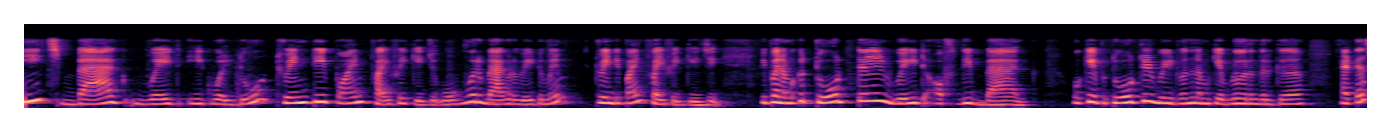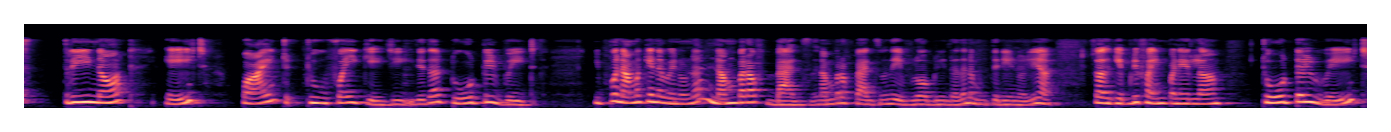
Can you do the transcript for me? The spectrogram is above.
each bag weight equal to twenty point five five kg ஒவ்வொரு பேக்கோட வெயிட்டுமே twenty point five five kg இப்போ நமக்கு total weight of the bag okay இப்போ டோட்டல் வெயிட் வந்து நமக்கு எவ்வளோ இருந்திருக்கு? That is three naught eight point two five kg இதுதான் டோட்டல் வெயிட் இப்போ நமக்கு என்ன வேணும்னா number of bags number of bags வந்து எவ்வளோ அப்படின்றத நமக்கு தெரியணும் இல்லையா? ஸோ அதுக்கு எப்படி ஃபைன் பண்ணிடலாம்? Total weight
